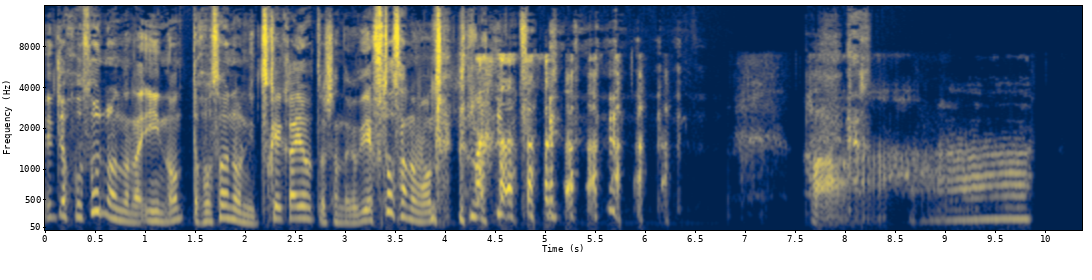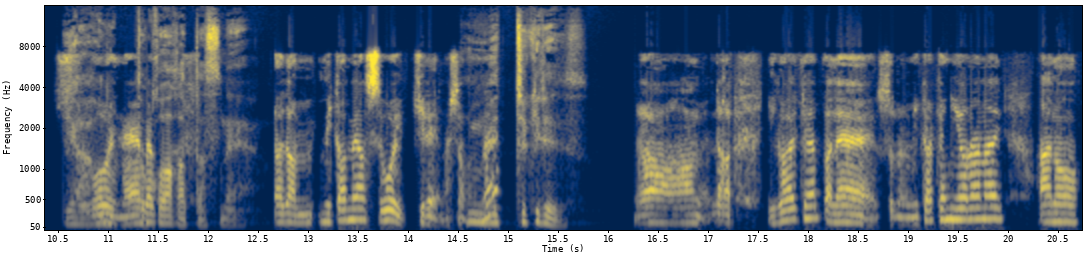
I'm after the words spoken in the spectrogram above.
え、じゃあ細いのならいいのって細いのに付け替えようとしたんだけど、いや、太さの問題じゃない。はあ。すごいね。怖かったですね。だから見た目はすごい綺麗な人だもんめっね。ちゃ綺麗です。ああ、だから意外とやっぱね、その見かけによらない、あの、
